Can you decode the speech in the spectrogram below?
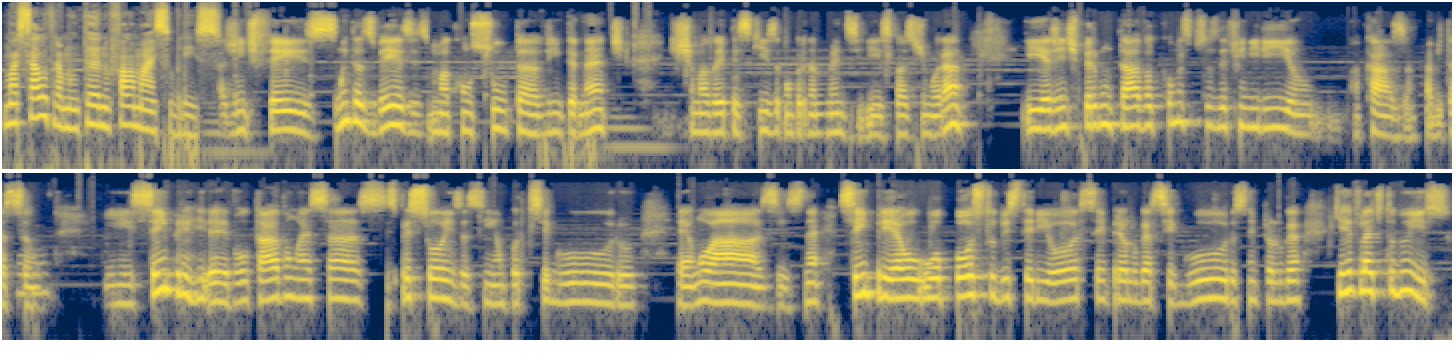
Marcelo Tramontano fala mais sobre isso. A gente fez muitas vezes uma consulta via internet que chamava Pesquisa Comportamentos e Espaços de Morar, e a gente perguntava como as pessoas definiriam a casa, a habitação. Uhum. E sempre é, voltavam essas expressões, assim, é um porto seguro, é um oásis, né? Sempre é o, o oposto do exterior, sempre é o lugar seguro, sempre é o lugar que reflete tudo isso.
